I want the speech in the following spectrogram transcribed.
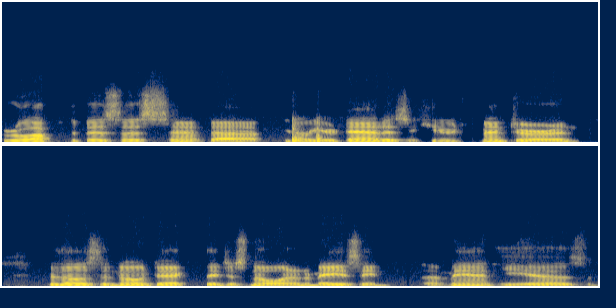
grew up the business, and uh, you know your dad is a huge mentor. And for those that know Dick, they just know what an amazing uh, man he is, and,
